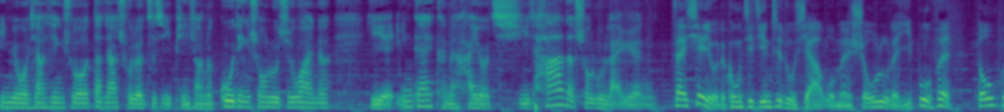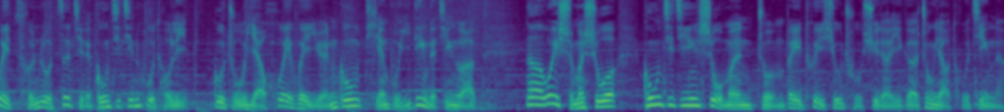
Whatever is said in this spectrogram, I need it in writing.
因为我相信，说大家除了自己平常的固定收入之外呢，也应该可能还有其他的收入来源。在现有的公积金制度下，我们收入的一部分都会存入自己的公积金户头里，雇主也会为员工填补一定的金额。那为什么说公积金是我们准备退休储蓄的一个重要途径呢？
